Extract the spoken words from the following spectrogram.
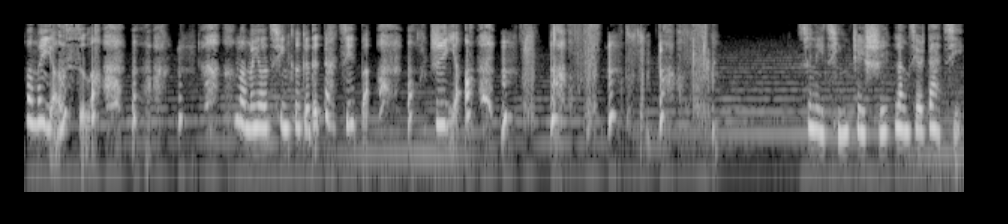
妈妈痒死了，妈妈要亲哥哥的大鸡巴，直痒。孙丽琴这时浪劲儿大起，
